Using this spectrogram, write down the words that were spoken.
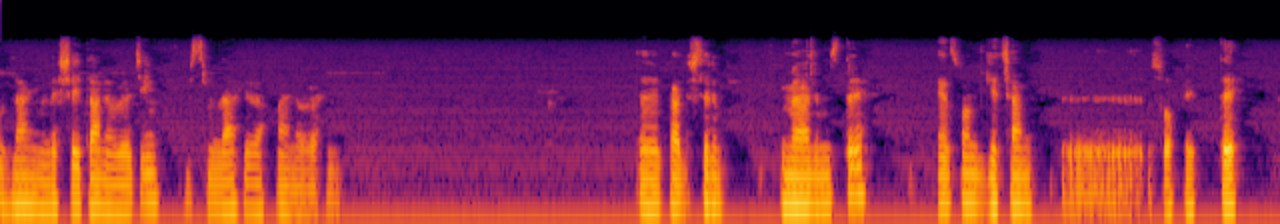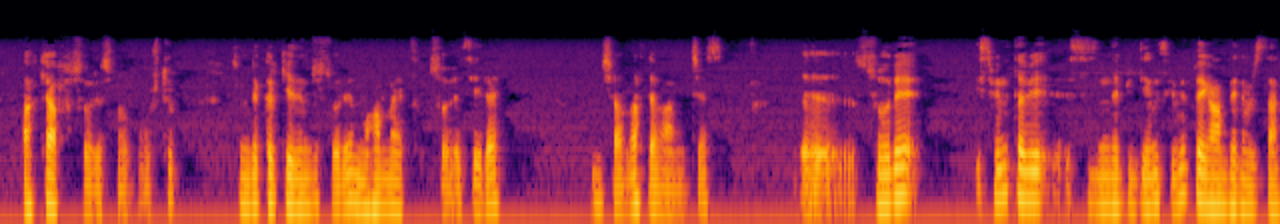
Euzubillahimineşşeytanirracim. Bismillahirrahmanirrahim. Ee, kardeşlerim, mealimizde en son geçen e, sohbette Ahkaf suresini okumuştuk. Şimdi 47. sure Muhammed suresiyle inşallah devam edeceğiz. Ee, sure ismini tabi sizin de bildiğiniz gibi peygamberimizden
